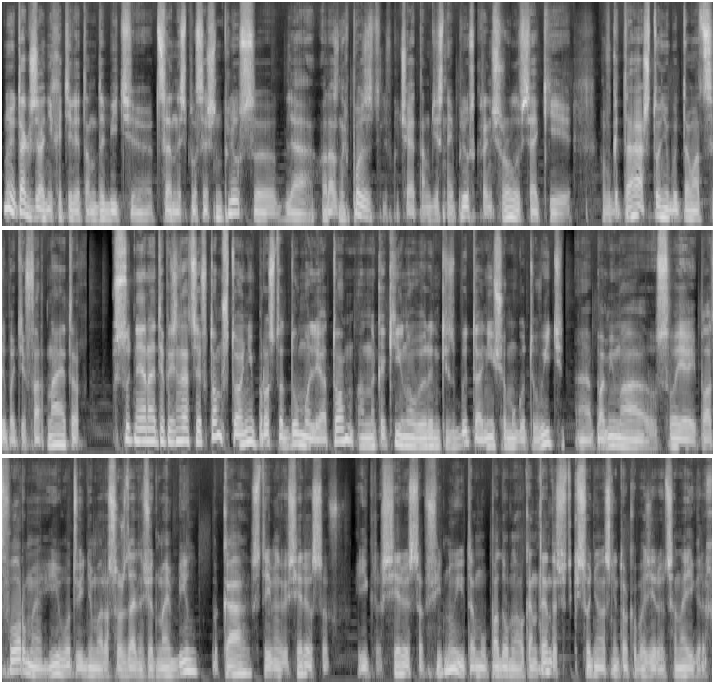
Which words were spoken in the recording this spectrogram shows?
Ну и также они хотели там добить э, ценность PlayStation Plus э, для разных пользователей, включая там Disney+, Crunchyroll всякие, в GTA что-нибудь там отсыпать и Fortnite. Суть, наверное, этой презентации в том, что они просто думали о том, на какие новые рынки сбыта они еще могут выйти, э, помимо своей платформы. И вот, видимо, рассуждали насчет мобил, ПК, стриминговых сервисов, игр, сервисов, ну и тому подобного контента. Все-таки Sony у нас не только базируется на играх.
